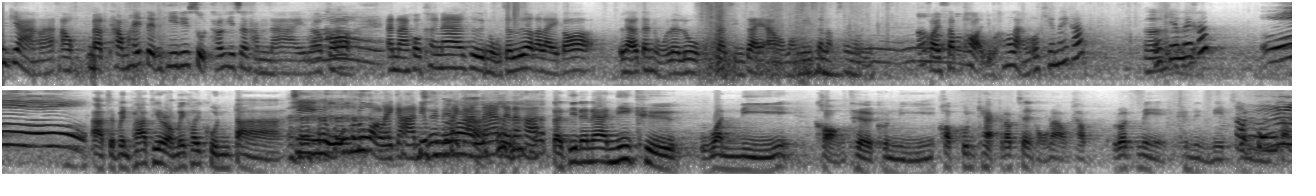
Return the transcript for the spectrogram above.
ทุกอย่างแล้วเอาแบบทำให้เต็มที่ที่สุดเท่าที่จะทำได้ แล้วก็อนาคตข้างหน้าคือหนูจะเลือกอะไรก็แล้วแต่หนูเลยลูกตัดสินใจเอามองมีสนับสนุน คอยซัพพอร์ตอยู่ข้างหลังโอเคไหมครับโอเคไหมครับ อาจจะเป็นภาพที่เราไม่ค่อยคุ้นตา จริงหนูอุ้มลูกออกรายการนี่ใช่ไหม รายการล่ะแรกเลยนะคะ แต่ที่แน่ ๆ นี่คือวันนี้ ของเธอคนนี้ ขอบคุณแขกรับเชิญของเราครับ รถเมย์คนึงนิดวันนี้ครับ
